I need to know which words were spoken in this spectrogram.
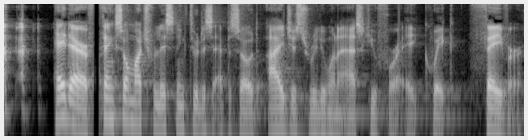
hey there, thanks so much for listening to this episode. I just really want to ask you for a quick favor.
